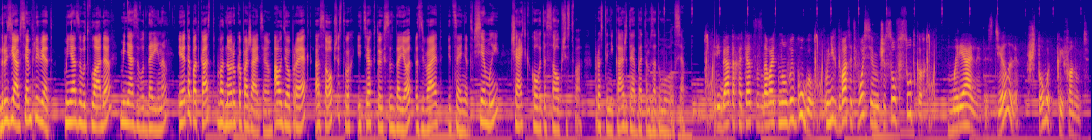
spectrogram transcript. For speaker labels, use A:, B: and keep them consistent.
A: Друзья, всем привет! Меня зовут Влада.
B: Меня зовут Дарина.
A: И это подкаст «В одно рукопожатие». Аудиопроект о сообществах и тех, кто их создает, развивает и ценит.
B: Все мы — часть какого-то сообщества. Просто не каждый об этом задумывался.
C: Ребята хотят создавать новый Google. У них 28 часов в сутках. Мы реально это сделали, чтобы кайфануть.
